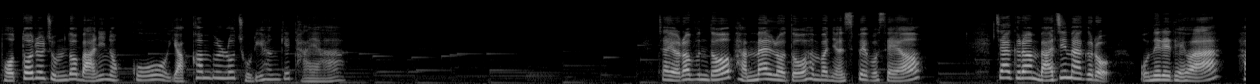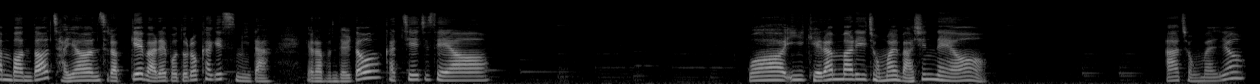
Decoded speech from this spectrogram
버터를 좀 더 많이 넣고 약한 불로 조리한 게 다야. 자, 여러분도 반말로도 한번 연습해 보세요. 자, 그럼 마지막으로 오늘의 대화 한 번 더 자연스럽게 말해 보도록 하겠습니다. 여러분들도 같이 해주세요. 와, 이 계란말이 정말 맛있네요. 아, 정말요?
